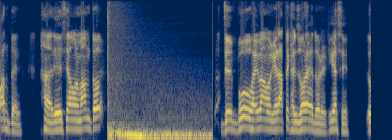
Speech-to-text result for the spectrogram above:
পাত দেয়। হ্যাঁ এসে আমার মাম তো। যে বউ ভাইবা আমাকে রাতে খালি জড়ায় ধরে ঠিক আছে? তো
